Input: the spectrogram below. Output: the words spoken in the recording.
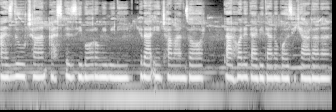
از دور چند اسب زیبا رو می‌بینید که در این چمنزار در حال دویدن و بازی کردنن.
